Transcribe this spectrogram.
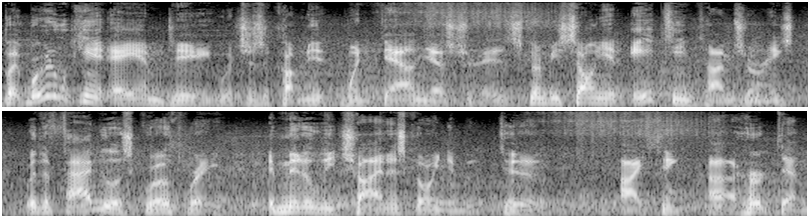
but we're looking at AMD, which is a company that went down yesterday. It's going to be selling at 18 times earnings with a fabulous growth rate. Admittedly, China is going to, to I think, uh, hurt them.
